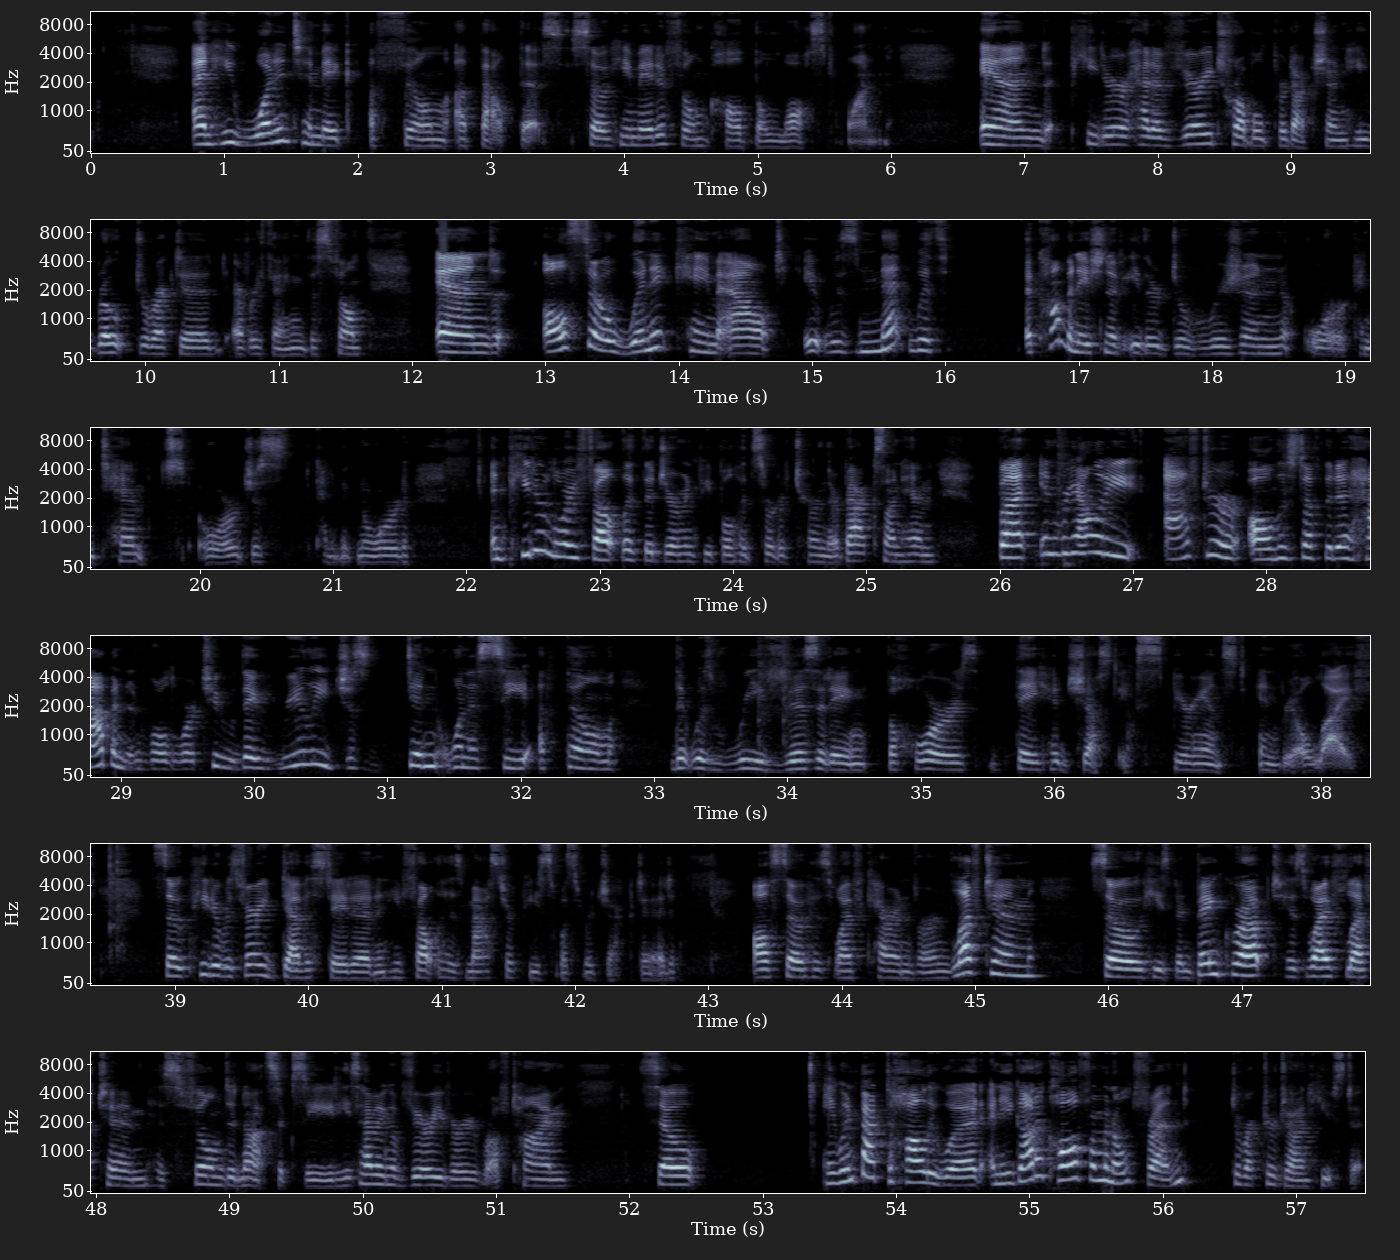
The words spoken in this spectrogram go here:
And he wanted to make a film about this. So he made a film called The Lost One. And Peter had a very troubled production. He wrote, directed everything, this film. And also, when it came out, it was met with a combination of either derision or contempt or just kind of ignored. And Peter Lorre felt like the German people had sort of turned their backs on him. But in reality, after all the stuff that had happened in World War II, they really just didn't want to see a film that was revisiting the horrors they had just experienced in real life. So Peter was very devastated and he felt his masterpiece was rejected. Also, his wife Karen Verne left him, so he's been bankrupt. His wife left him. His film did not succeed. He's having a very, very rough time. So he went back to Hollywood and he got a call from an old friend, director John Huston,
